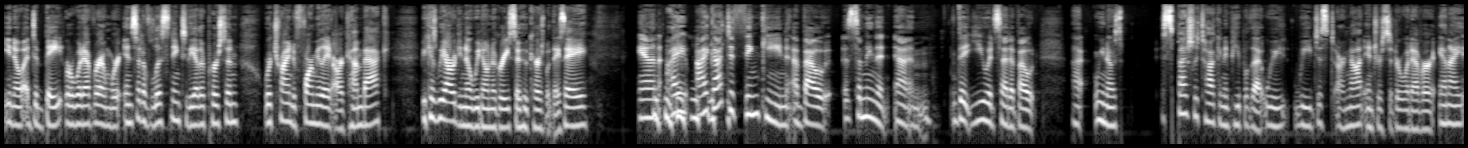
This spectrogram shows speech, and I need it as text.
you know a debate or whatever and we're instead of listening to the other person we're trying to formulate our comeback because we already know we don't agree so who cares what they say. And i i got to thinking about something that um that you had said about uh, you know especially talking to people that we we just are not interested or whatever. And i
